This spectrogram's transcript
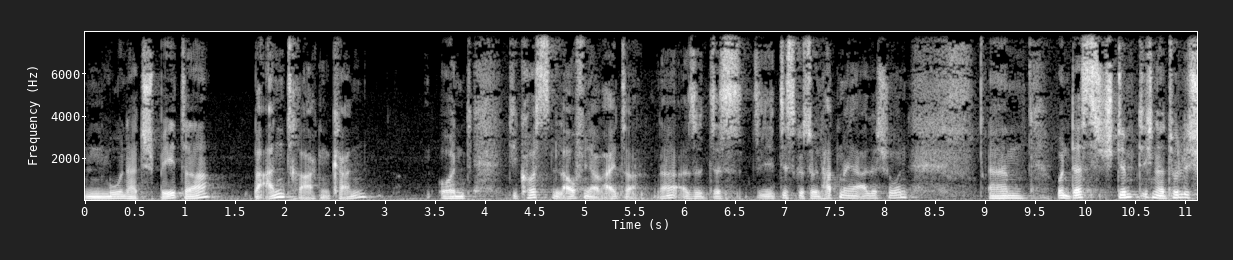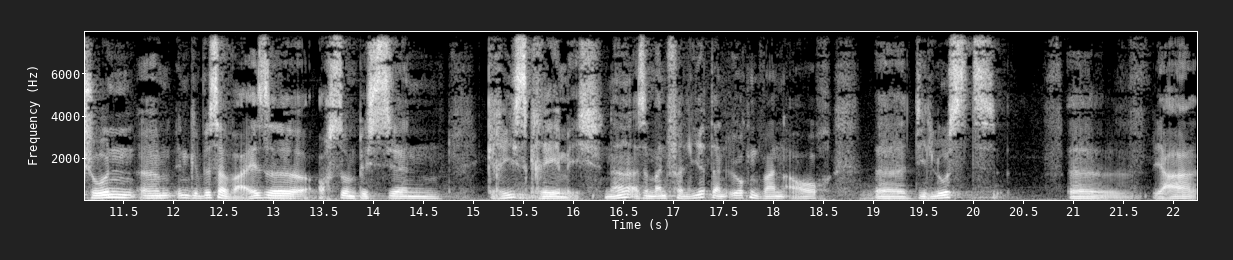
einen Monat später beantragen kann. Und die Kosten laufen ja weiter. Ne? Also das, die Diskussion hat man ja alle schon. Ähm, und das stimmt dich natürlich schon ähm, in gewisser Weise auch so ein bisschen griesgrämig. Ne? Also man verliert dann irgendwann auch äh, die Lust, äh, ja,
